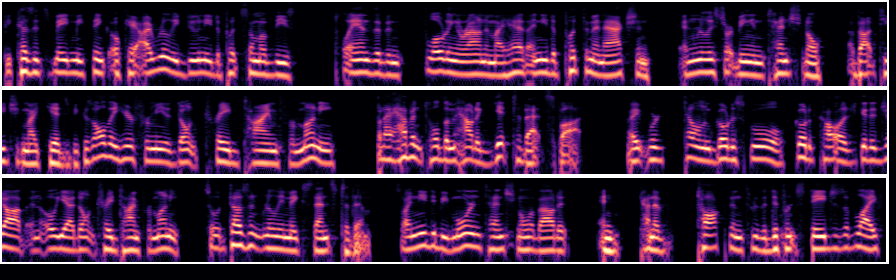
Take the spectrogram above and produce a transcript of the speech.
because it's made me think, okay, I really do need to put some of these plans that have been floating around in my head, I need to put them in action and really start being intentional about teaching my kids because all they hear from me is don't trade time for money, but I haven't told them how to get to that spot, right? We're telling them go to school, go to college, get a job, and oh, yeah, don't trade time for money. So it doesn't really make sense to them. So I need to be more intentional about it and kind of talk them through the different stages of life.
